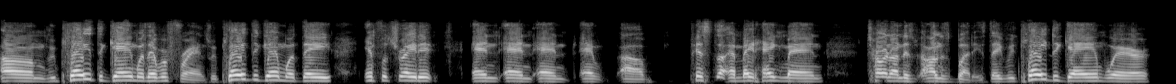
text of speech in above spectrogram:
Um, we played the game where they were friends. We played the game where they infiltrated and and and and uh, pissed and made Hangman turn on his on his buddies. They we played the game where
